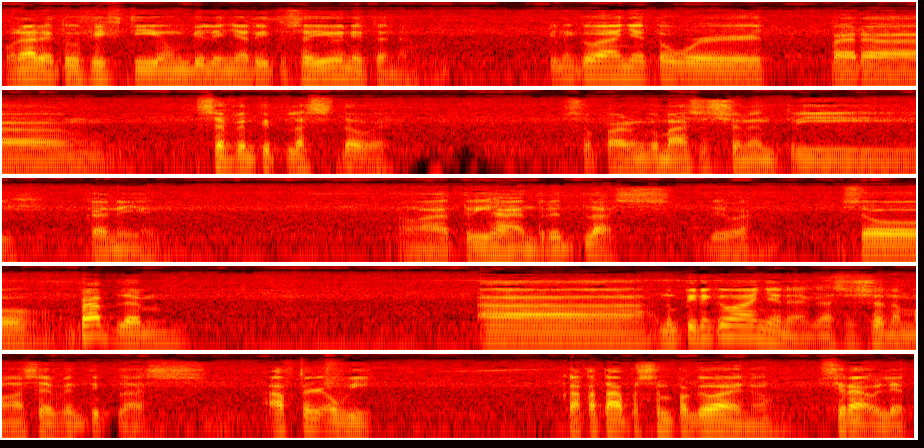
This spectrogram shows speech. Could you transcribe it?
kunwari, 250 yung bili niya rito sa unit, ano? Pinagawa niya to worth parang 70 plus daw eh. So, parang gumastos siya ng 3, kano yun? Mga 300 plus, di ba? So, problem, ah, nung pinagawa niya na, gastos siya ng mga 70 plus, after a week, kakatapos ng paggawa, no? Sira ulit.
